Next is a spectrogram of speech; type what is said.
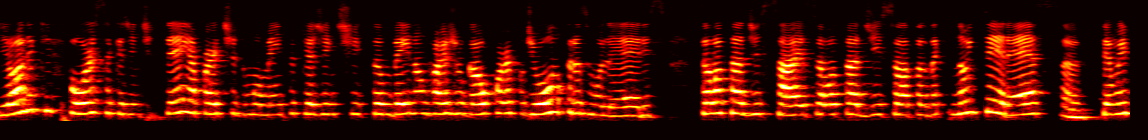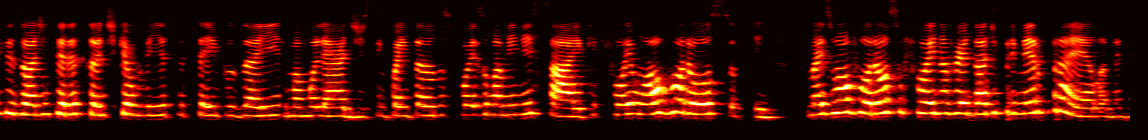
E olha que força que a gente tem a partir do momento que a gente também não vai julgar o corpo de outras mulheres, se ela tá de saia, se ela tá disso, ela tá não interessa. Tem um episódio interessante que eu vi esses tempos aí, que uma mulher de 50 anos pôs uma mini saia, que foi um alvoroço, assim. mas o alvoroço foi, na verdade, primeiro para ela, né?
